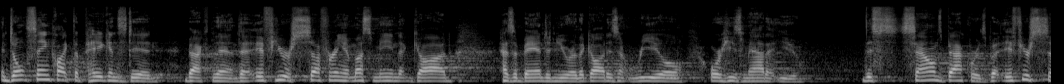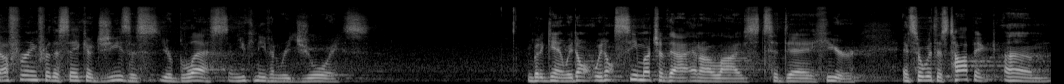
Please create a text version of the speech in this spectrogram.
And don't think like the pagans did back then, that if you're suffering, it must mean that God has abandoned you or that God isn't real or He's mad at you. This sounds backwards, but if you're suffering for the sake of Jesus, you're blessed and you can even rejoice. But again, we don't, we don't see much of that in our lives today here. And so, with this topic um,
